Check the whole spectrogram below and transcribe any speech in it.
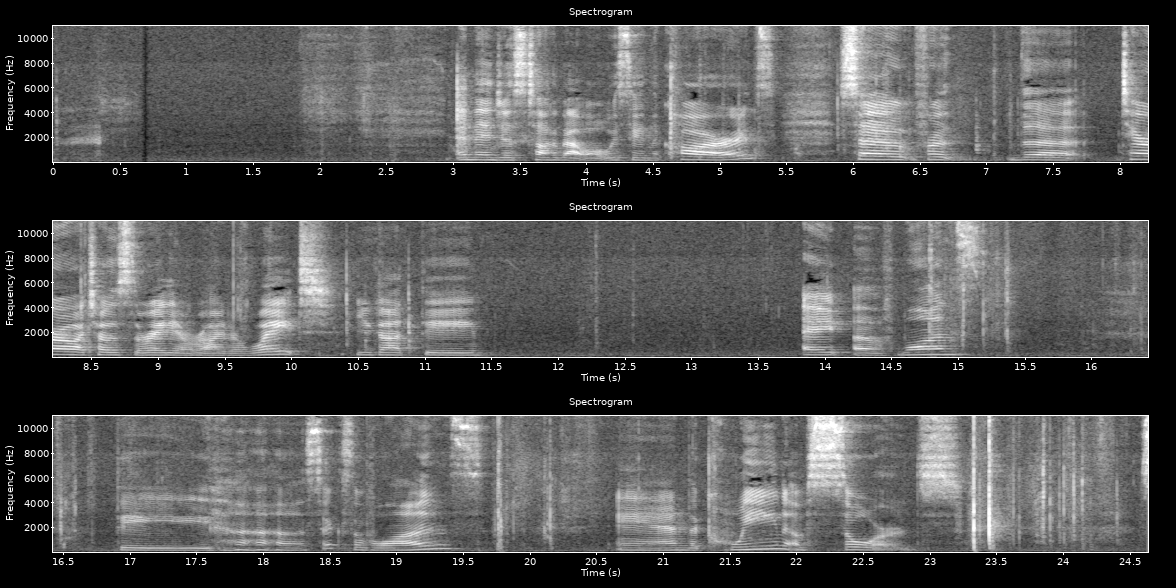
and then just talk about what we see in the cards. So for the tarot, I chose the Radiant Rider Waite. You got the Eight of Wands, the Six of Wands, and the Queen of Swords.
